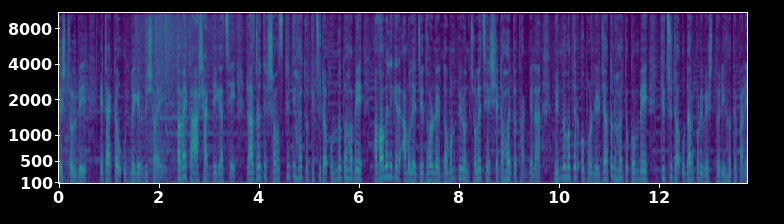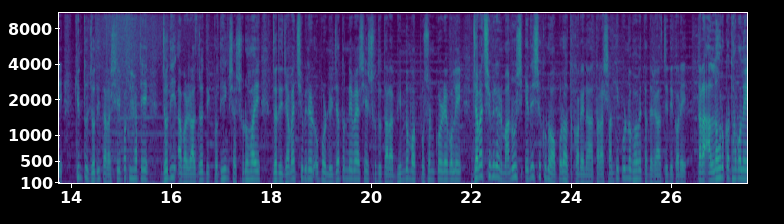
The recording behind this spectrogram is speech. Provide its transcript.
দেশ চলবে, এটা একটা উদ্বেগের বিষয়। তবে একটা আশার দিক আছে, রাজনৈতিক সংস্কৃতি হয়তো কিছুটা উন্নত হবে, আওয়ামী লীগের আমলে যে ধরনের দমনপীড়ন চলেছে সেটা হয়তো থাকবে না। ভিন্নমতের ওপর নির্যাতন হয়তো কমবে, কিছুটা উদার পরিবেশ তৈরি হতে পারে। কিন্তু যদি তারা সেই পথে হাঁটে, যদি আবার রাজনৈতিক প্রতিহিংসা শুরু হয়, যদি জামায়াত শিবিরের ওপর নির্যাতন নেমে আসে, শুধু তারা ভিন্ন মত পোষণ করে বলে, জামায়াত শিবিরের মানুষ এদেশে কোনো অপরাধ করে না। তারা শান্তিপূর্ণভাবে তাদের রাজনীতি করে। তারা আল্লাহর কথা বলে,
